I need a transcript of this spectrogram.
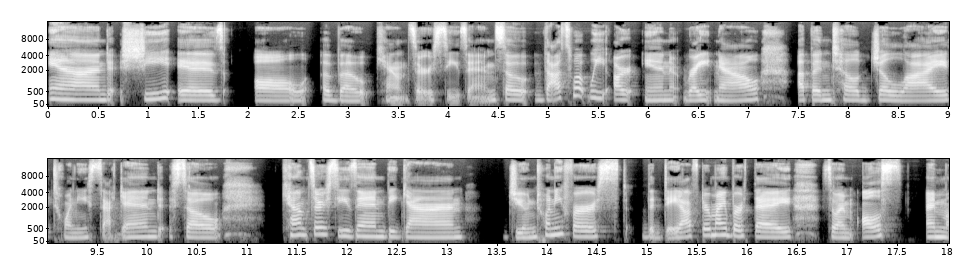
and she is all about cancer season. So that's what we are in right now up until July 22nd. So cancer season began June 21st, the day after my birthday. So I'm all I'm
